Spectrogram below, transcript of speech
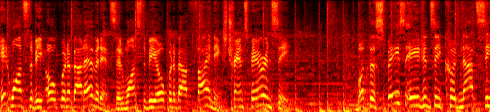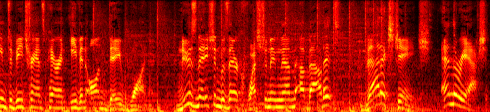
it wants to be open about evidence, it wants to be open about findings, transparency. But the space agency could not seem to be transparent even on day one. News Nation was there questioning them about it. That exchange and the reaction.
